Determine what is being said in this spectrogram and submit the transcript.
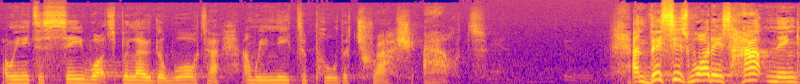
and we need to see what's below the water and we need to pull the trash out. And this is what is happening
